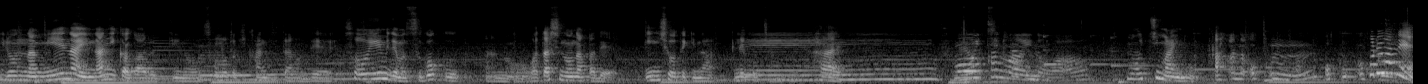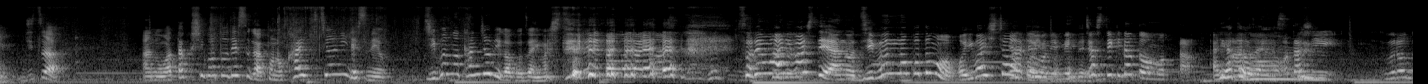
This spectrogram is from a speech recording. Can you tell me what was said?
いろんな見えない何かがあるっていうのをその時感じたのでそういう意味でもすごくあの私の中で印象的な猫ちゃん。はいもう一枚のはもう一枚のああの奥、うん、奥。これはね実はあの私事ですがこの会期中にですね自分の誕生日がございまして。それもありましてあの自分のこともお祝いしちゃおうということで、ね、めっちゃ素敵だと思った。ありがとうございます。私ブログ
